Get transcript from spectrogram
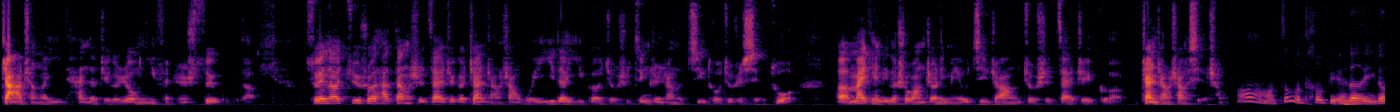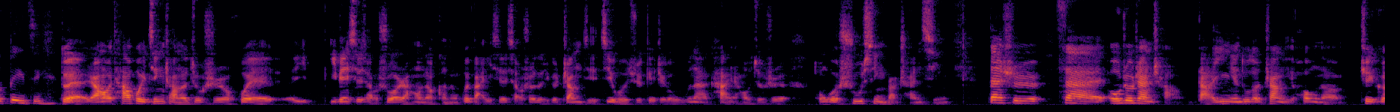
炸成了一滩的这个肉泥，粉身碎骨的。所以呢，据说他当时在这个战场上唯一的一个就是精神上的寄托就是写作。呃，《麦田里的守望者》里面有几章就是在这个战场上写成。哦，这么特别的一个背景，对，然后他会经常的，就是会呃一一边写小说，然后呢可能会把一些小说的这个章节寄回去给这个乌娜看，然后就是通过书信把传情。但是在欧洲战场打了一年多的仗以后呢，这个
